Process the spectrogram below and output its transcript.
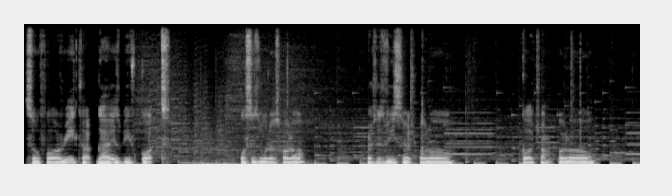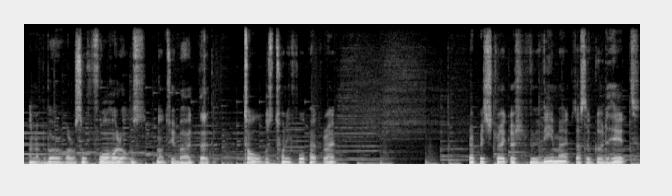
So for a recap, guys, we've got Boss's Orders Holo, versus Research Holo, Garchomp Holo, and a Burrow Holo. So four holos, not too bad. The total was 24 packs, right? Rapid Strike Urshifu VMAX, that's a good hit.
